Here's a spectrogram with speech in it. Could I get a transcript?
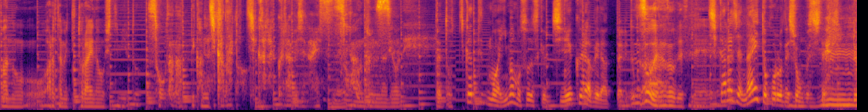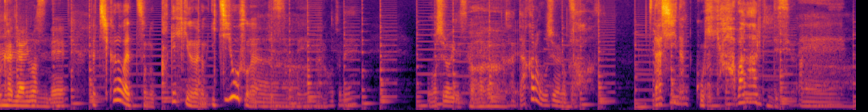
あの改めて捉え直してみるとそうだなって感じかなと。力比べじゃないっすねそうなんですよね。だどっちかってまあ今もそうですけど知恵比べだったりとかそうですねそうですね。力じゃないところで勝負してる感じありますね。力はその駆け引きの中の一要素なんですよね。なるほどね。面白いですね。はい。だからだから面白いのか。だしなんかこう幅があるんですよね。あ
